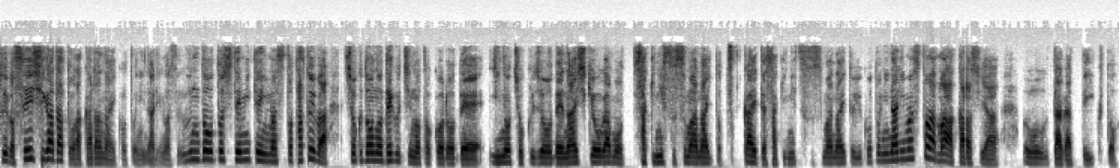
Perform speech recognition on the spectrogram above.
例えば静止画だとわからないことになります。運動として見てみますと、例えば食道の出口のところで、胃の直上で内視鏡がもう先に進まないと、つっかえて先に進まないということになりますと、まあ、カラシアを疑っていくと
